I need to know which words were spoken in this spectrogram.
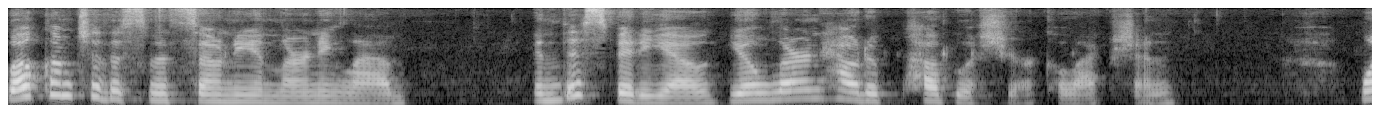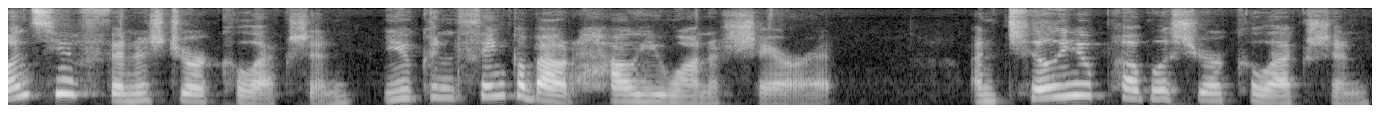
Welcome to the Smithsonian Learning Lab. In this video, you'll learn how to publish your collection. Once you've finished your collection, you can think about how you want to share it. Until you publish your collection,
